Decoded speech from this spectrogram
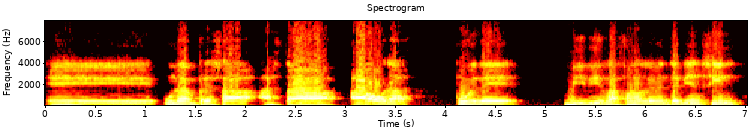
eh, una empresa hasta ahora puede vivir razonablemente bien sin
